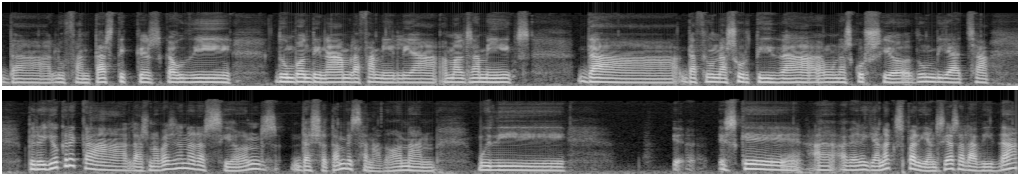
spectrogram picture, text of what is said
de lo fantàstic que és gaudir d'un bon dinar amb la família, amb els amics, de, de fer una sortida, una excursió, d'un viatge. Però jo crec que les noves generacions d'això també se n'adonen. Vull dir, és que, a, a veure, hi ha experiències a la vida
